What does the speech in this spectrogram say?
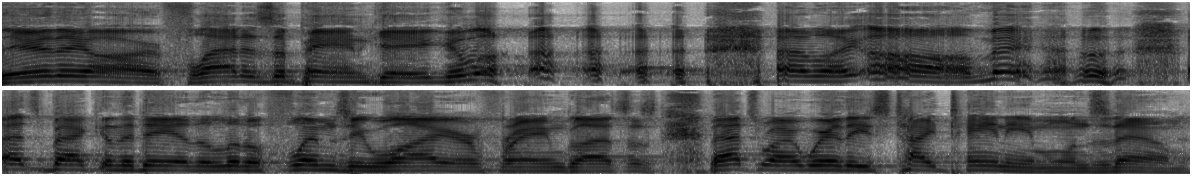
There they are, flat as a pancake. I'm like, oh man, that's back in the day of the little flimsy wire frame glasses. That's why I wear these titanium ones now.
